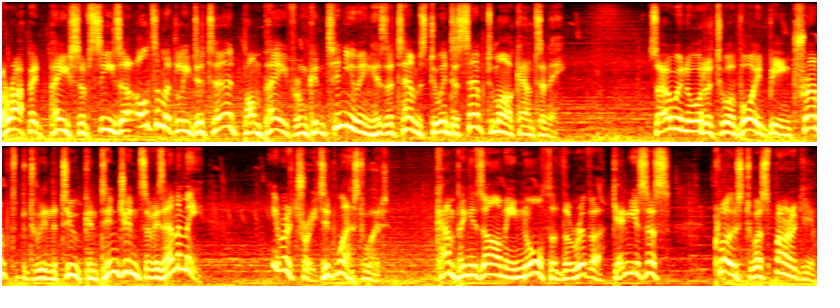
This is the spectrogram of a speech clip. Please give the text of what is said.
The rapid pace of Caesar ultimately deterred Pompey from continuing his attempts to intercept Mark Antony. So, in order to avoid being trapped between the two contingents of his enemy, he retreated westward, camping his army north of the river Genusus, close to Asparagium,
